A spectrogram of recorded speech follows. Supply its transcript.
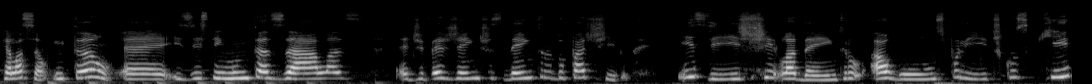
relação. Então, é, existem muitas alas divergentes dentro do partido. Existe lá dentro alguns políticos que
